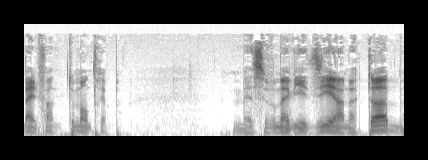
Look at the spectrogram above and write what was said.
Ben le fun, tout le monde tripe. Mais si vous m'aviez dit en octobre,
